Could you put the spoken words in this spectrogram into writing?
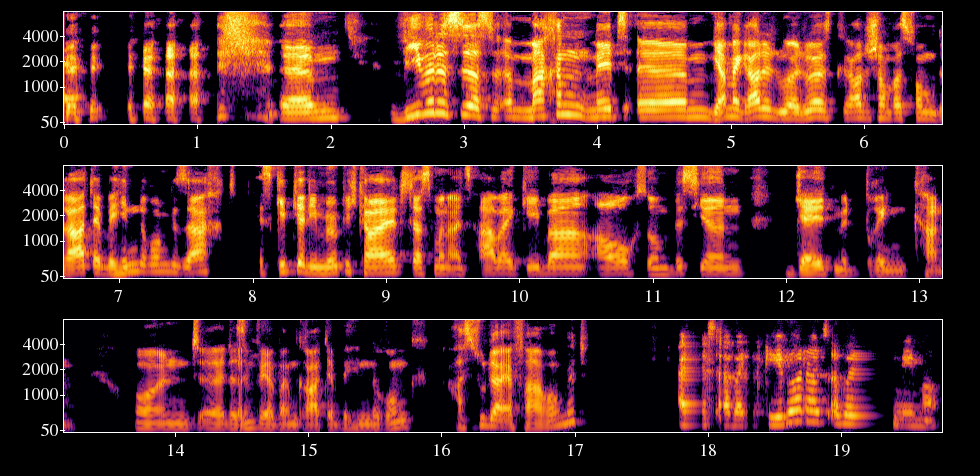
Ja. ähm, wie würdest du das äh, machen mit, ähm, wir haben ja gerade, du, du hast gerade schon was vom Grad der Behinderung gesagt. Es gibt ja die Möglichkeit, dass man als Arbeitgeber auch so ein bisschen Geld mitbringen kann. Und äh, da sind wir ja beim Grad der Behinderung. Hast du da Erfahrung mit? Als Arbeitgeber oder als Arbeitnehmer?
